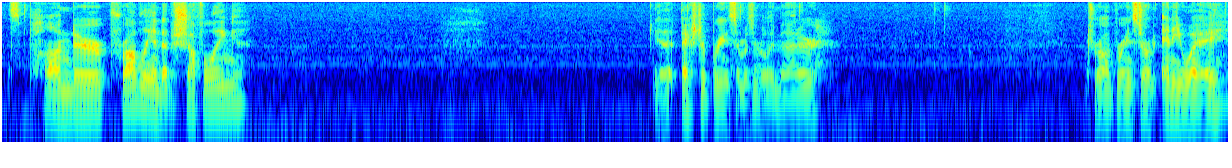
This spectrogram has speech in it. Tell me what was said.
Let's ponder. Probably end up shuffling. Yeah, that extra brainstorm doesn't really matter. Draw brainstorm anyway.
